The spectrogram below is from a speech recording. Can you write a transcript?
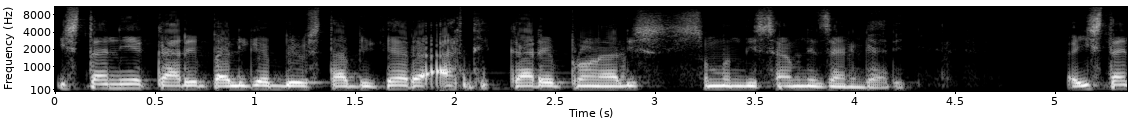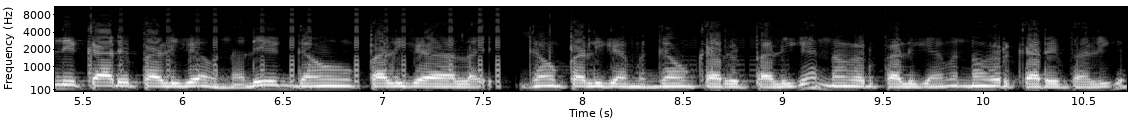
स्थानीय कार्यपालिका व्यवस्थापिका र आर्थिक कार्य प्रणाली सम्बन्धी सामान्य जानकारी स्थानीय कार्यपालिका भन्नाले गाउँपालिकालाई गाउँपालिकामा गाउँ कार्यपालिका नगरपालिकामा नगर कार्यपालिका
